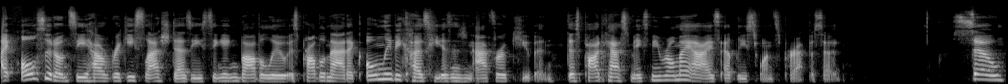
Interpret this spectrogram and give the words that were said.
I also don't see how Ricky slash Desi singing Babalu is problematic only because he isn't an Afro Cuban. This podcast makes me roll my eyes at least once per episode. So,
